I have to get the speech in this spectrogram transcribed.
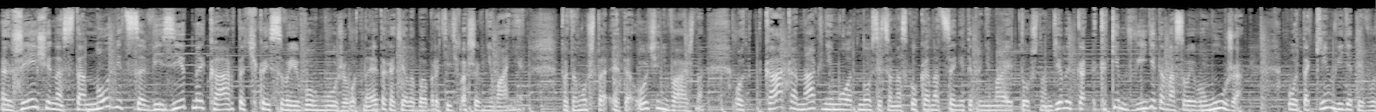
э, женщина становится визитной карточкой своего мужа. Вот на это хотела бы обратить ваше внимание, потому что это очень важно. Вот как она к нему относится, насколько она ценит и принимает то, что он делает, каким видит она своего мужа, вот таким видят его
